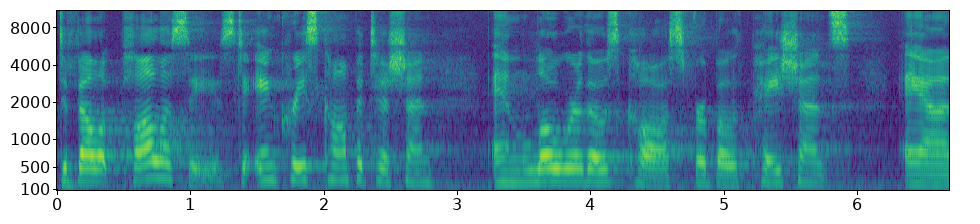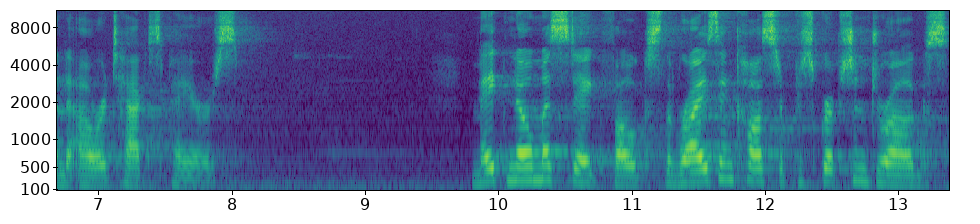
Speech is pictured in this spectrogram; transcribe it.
develop policies to increase competition and lower those costs for both patients and our taxpayers. Make no mistake, folks, the rising cost of prescription drugs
